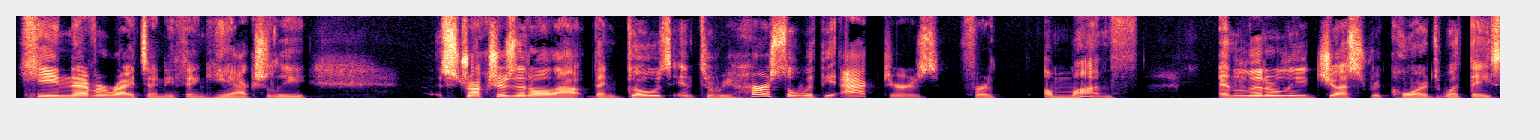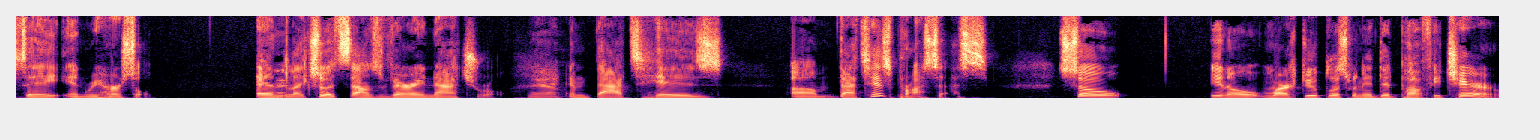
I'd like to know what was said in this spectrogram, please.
he never writes anything. He actually structures it all out, then goes into rehearsal with the actors for a month and literally just records what they say in rehearsal. And like so it sounds very natural. Yeah. And that's his um that's his process. So, you know, Mark Duplass when he did Puffy Chair,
